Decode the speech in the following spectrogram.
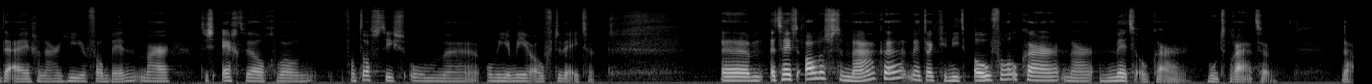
de eigenaar hiervan ben. Maar het is echt wel gewoon fantastisch om, uh, om hier meer over te weten. Um, het heeft alles te maken met dat je niet over elkaar, maar met elkaar moet praten. Nou,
